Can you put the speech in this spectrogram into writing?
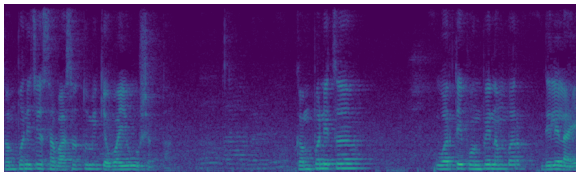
कंपनीचे सभासद तुम्ही केव्हा येऊ शकता. कंपनीचं वरती फोनपे नंबर दिलेला आहे.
